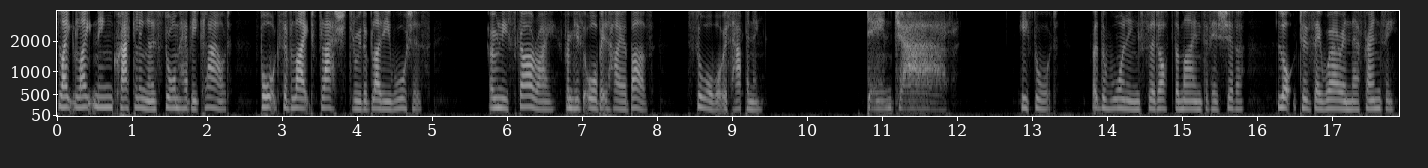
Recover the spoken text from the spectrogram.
Like lightning crackling in a storm heavy cloud, forks of light flashed through the bloody waters. Only Scar Eye, from his orbit high above, saw what was happening. Danger! He thought, but the warning slid off the minds of his shiver, locked as they were in their frenzy.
